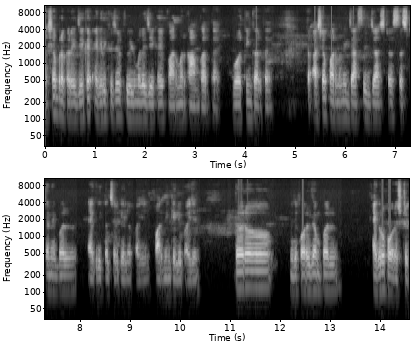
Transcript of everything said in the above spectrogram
अशा प्रकारे जे काही ऍग्रिकल्चर फील्डमध्ये जे काही फार्मर काम करताय वर्किंग करताय तर अशा फार्मरने जास्तीत जास्त सस्टेनेबल ॲग्रिकल्चर केलं पाहिजे फार्मिंग केली पाहिजे. तर म्हणजे फॉर एक्झाम्पल ॲग्रो फॉरेस्ट्री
